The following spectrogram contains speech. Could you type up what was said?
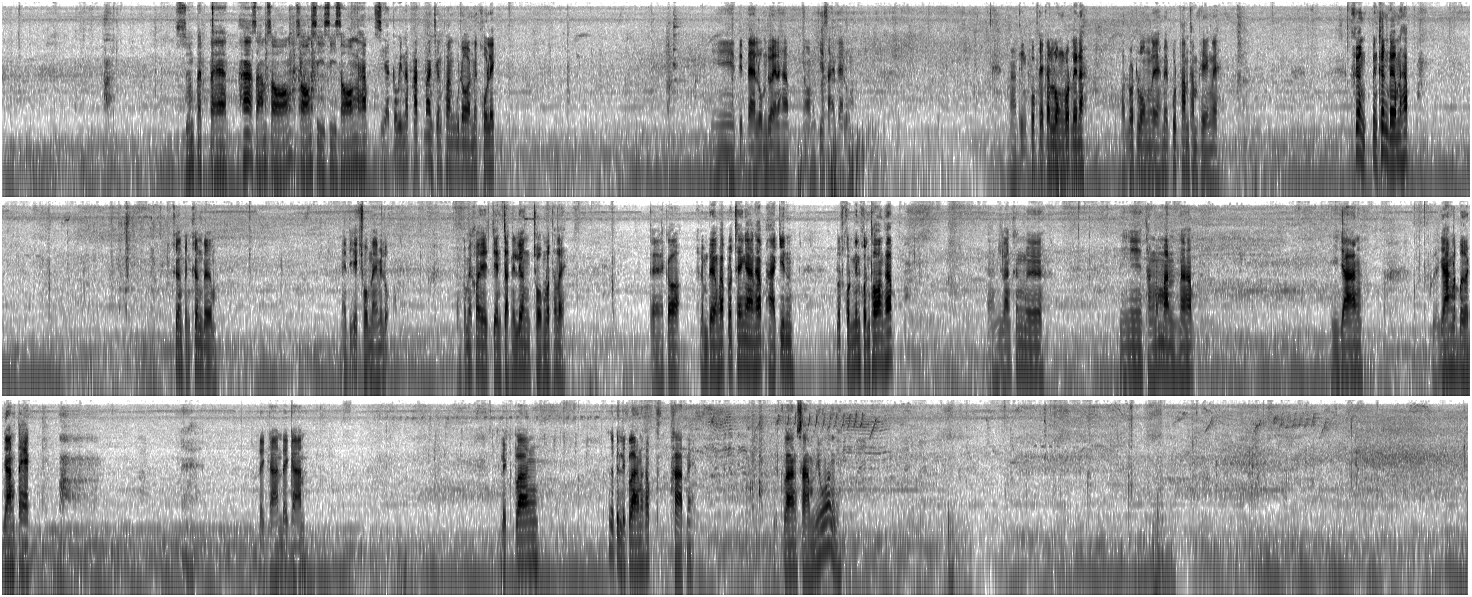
ศูนย์แปดแปดห้าสามสองสองสี่สี่สองนะครับ เสียกวินพัฒน์บ้านเชียงพังอุดรแมคโครเล็ก นี่ติดแต่ลมด้วยนะครับ อ๋อเมื่อกี้สายแต่ลม มาถึงปุ๊บแกก็ลงรถเลยนะอารถลงเลยไม่พูดพร่ำทำเพลงเลย เครื่องเป็นเครื่องเดิมนะครับ เค รื่องเป็นเครื่องเดิมในที่เอกโฉมไหนไม่รู้ ผมก็ไม่ค่อยเจนจัดในเรื่องโฉมรถเท่าไหร่ แต่ก็เดิมๆครับ รถใช้งานครับ หากิน รถขนเงินขนทองครับ มีรางเครื่องมือ มีถังน้ำมันนะครับ มียาง เผื่อยางระเบิดยางแตก ได้การได้การ เหล็กกลางน่าจะเป็นเหล็กกลางนะครับ ถาดเนี่ยเหล็กกลางสามนิ้วนี่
